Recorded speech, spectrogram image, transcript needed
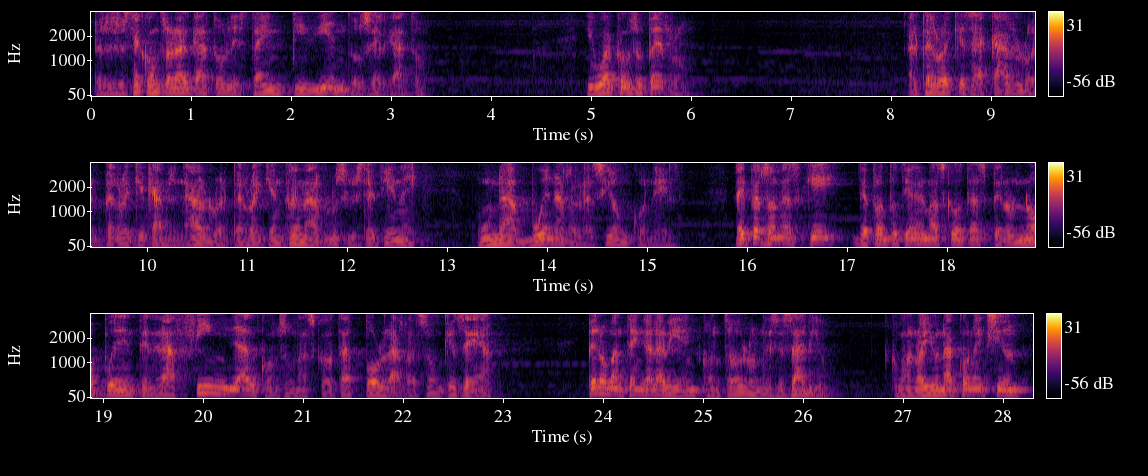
Pero si usted controla al gato, le está impidiendo ser gato. Igual con su perro. Al perro hay que sacarlo, el perro hay que caminarlo, el perro hay que entrenarlo si usted tiene una buena relación con él. Hay personas que de pronto tienen mascotas, pero no pueden tener afinidad con su mascota por la razón que sea, pero manténgala bien con todo lo necesario. Como no hay una conexión,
